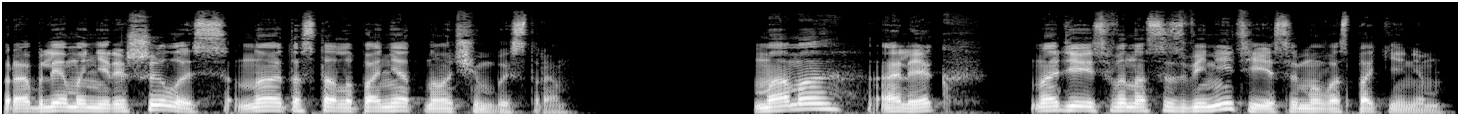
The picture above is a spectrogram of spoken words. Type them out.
Проблема не решилась, но это стало понятно очень быстро. «Мама, Олег, надеюсь, вы нас извините, если мы вас покинем».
